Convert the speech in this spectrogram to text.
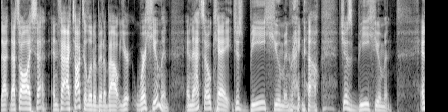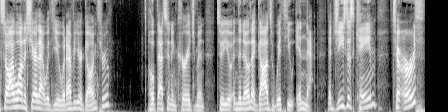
That that's all I said. In fact, I talked a little bit about you're we're human, and that's okay. Just be human right now. Just be human. And so I want to share that with you. Whatever you're going through, hope that's an encouragement to you, and to know that God's with you in that that Jesus came to earth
